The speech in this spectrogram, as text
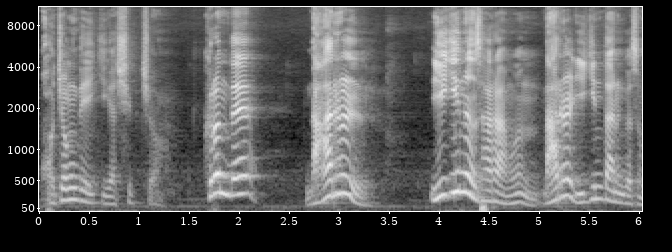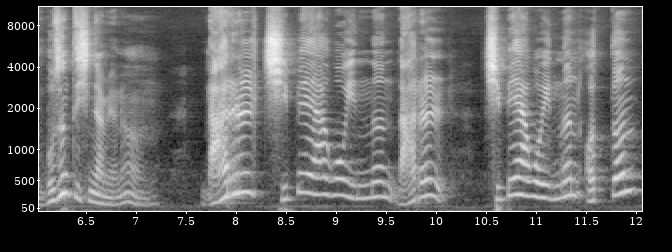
고정되어 있기가 쉽죠. 그런데 나를 이기는 사람은 나를 이긴다는 것은 무슨 뜻이냐면은 나를 지배하고 있는 나를 지배하고 있는 어떤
